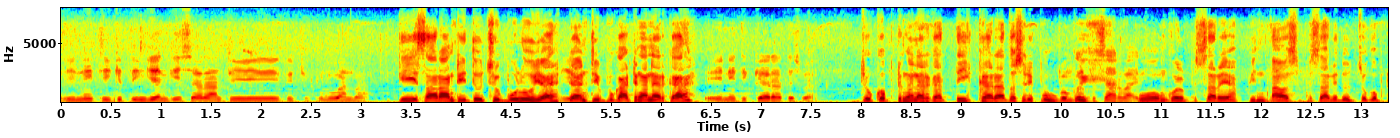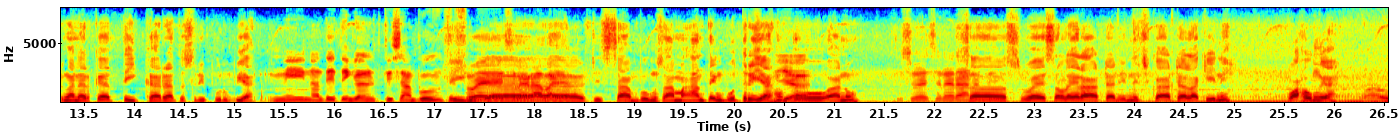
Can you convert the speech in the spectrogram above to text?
Ini di ketinggian kisaran di 70-an, Pak. Kisaran di 70 ya Iya. dan dibuka dengan harga Ini 300, Pak. Cukup dengan harga 300.000. Bonggol Wih, besar, Pak. Bonggol besar ya, pintaus besar itu cukup dengan harga 300.000 rupiah. Ini nanti tinggal disambung sesuai Tinggal selera, Pak ya. disambung sama anting putri ya Iya. untuk anu Sesuai selera nanti. sesuai selera dan ini juga ada lagi ini wahung ya. Wow.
